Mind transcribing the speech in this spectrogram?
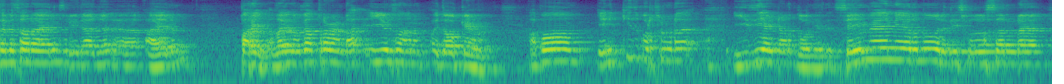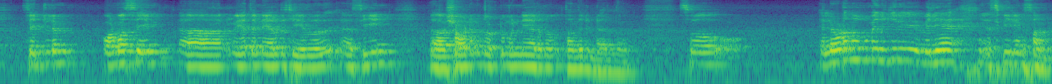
സെമിസാർ ആയാലും ശ്രീരാജ് ആയാലും പറയും. അതായത് നമുക്ക് അത്ര വേണ്ട. ഈ ഒരു സാധനം ഇതൊക്കെയാണ് അപ്പോൾ എനിക്കിത് കുറച്ചും കൂടെ ഈസി ആയിട്ടാണ് തോന്നിയത്. സെയിം വേ തന്നെയായിരുന്നു രതീഷ് പ്രദോസ് സാറിന്റെ സെറ്റിലും ഓൾമോസ്റ്റ് സെയിം വേ തന്നെയായിരുന്നു ചെയ്തത്. സീൻ ഷോട്ടിന് തൊട്ട് മുന്നേ ആയിരുന്നു തന്നിട്ടുണ്ടായിരുന്നത്. സോ എല്ലാം കൂടെ നോക്കുമ്പോൾ എനിക്കൊരു വലിയ എക്സ്പീരിയൻസ് ആണ്.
